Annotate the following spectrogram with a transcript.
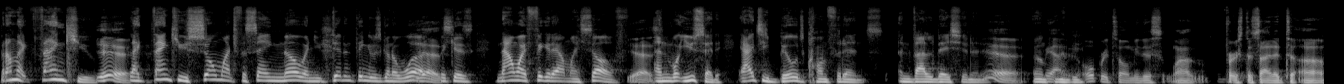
But I'm like, thank you. Yeah. Like, thank you so much for saying no and you didn't think it was gonna work Yes. because now I figured it out myself. Yes. And what you said, it actually builds confidence and validation and Yeah. From yeah point. Oprah told me this when I first decided to uh,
